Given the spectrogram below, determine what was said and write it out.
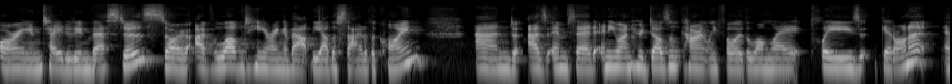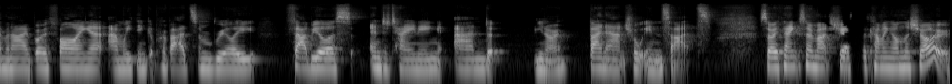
orientated investors. So I've loved hearing about the other side of the coin. And as Em said, anyone who doesn't currently follow the Leung Way, please get on it. Em and I are both following it, and we think it provides some really fabulous, entertaining, and you know, financial insights. So thanks so much, Jess, for coming on the show.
